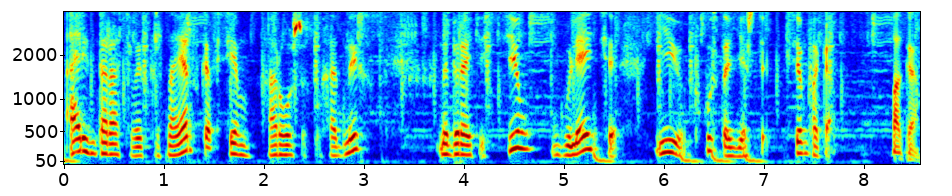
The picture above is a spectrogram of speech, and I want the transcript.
Арина Тарасова из Красноярска. Всем хороших выходных. Набирайтесь сил, гуляйте и вкусно ешьте. Всем пока. Пока.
